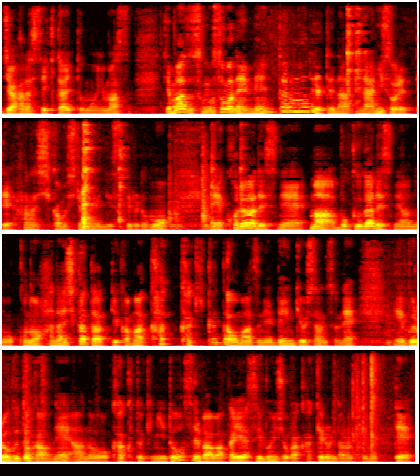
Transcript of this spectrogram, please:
じゃあ話していきたいと思います。じゃあまずそもそもね、メンタルモデルってな、何それって話かもしれないんですけれども、えー、これはですね、まあ僕がですね、あの、この話し方っていうか、まあ書き方をまずね、勉強したんですよね。えー、ブログとかをね、あの、書くときにどうすればわかりやすい文章が書けるんだろうと思って、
